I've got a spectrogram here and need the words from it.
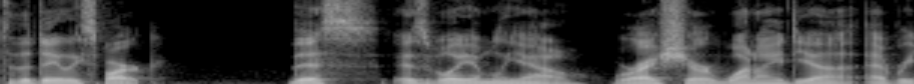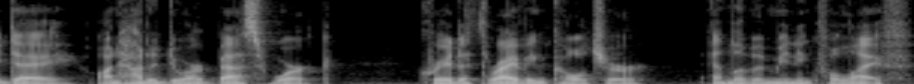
to the Daily Spark. This is William Liao, where I share one idea every day on how to do our best work, create a thriving culture, and live a meaningful life.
